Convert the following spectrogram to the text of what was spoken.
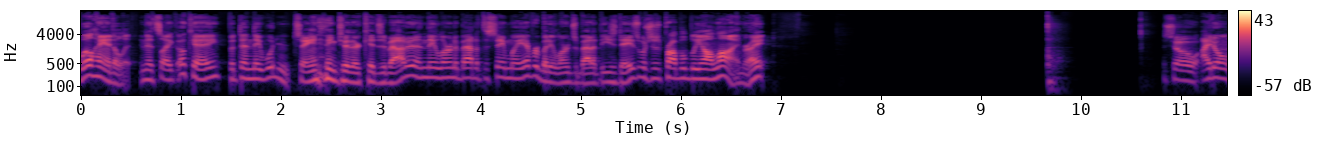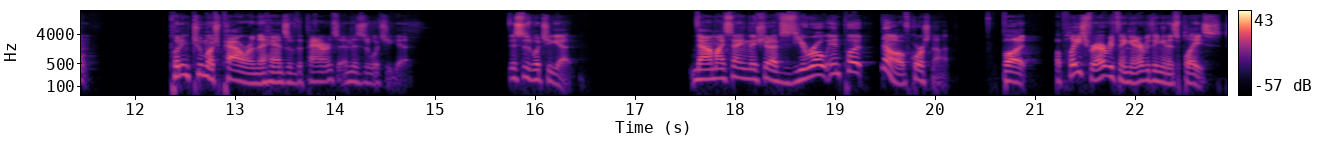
we'll handle it. And it's like, okay, but then they wouldn't say anything to their kids about it and they learn about it the same way everybody learns about it these days, which is probably online, right? So I don't putting too much power in the hands of the parents, and this is what you get. This is what you get. Now, am I saying they should have zero input? No, of course not. But a place for everything and everything in its place.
